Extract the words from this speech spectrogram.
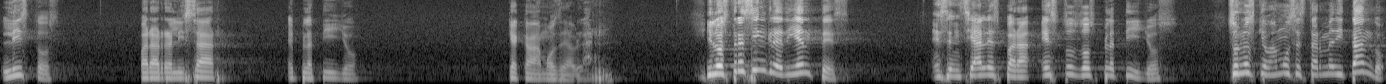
listos para realizar el platillo que acabamos de hablar. Y los tres ingredientes esenciales para estos dos platillos son los que vamos a estar meditando.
